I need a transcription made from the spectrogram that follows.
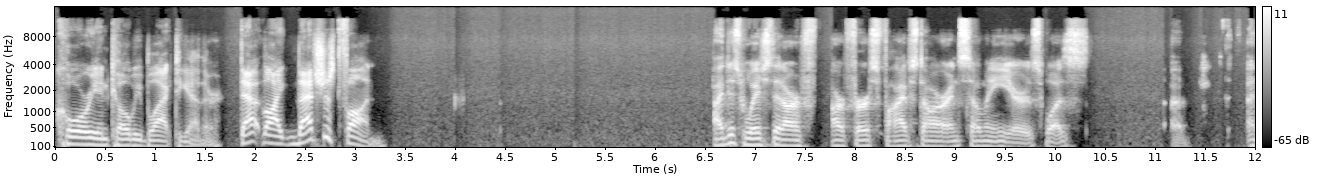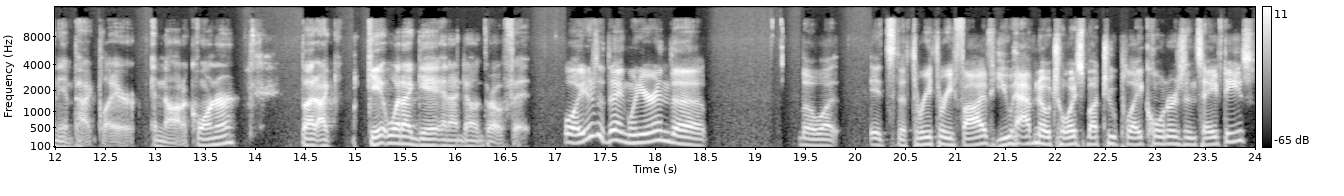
Corey and Kobe Black together? That like that's just fun. I just wish that our our first five star in so many years was a, an impact player and not a corner. But I get what I get, and I don't throw a fit. Well, here's the thing: when you're in the the what it's the three three five, you have no choice but to play corners and safeties.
